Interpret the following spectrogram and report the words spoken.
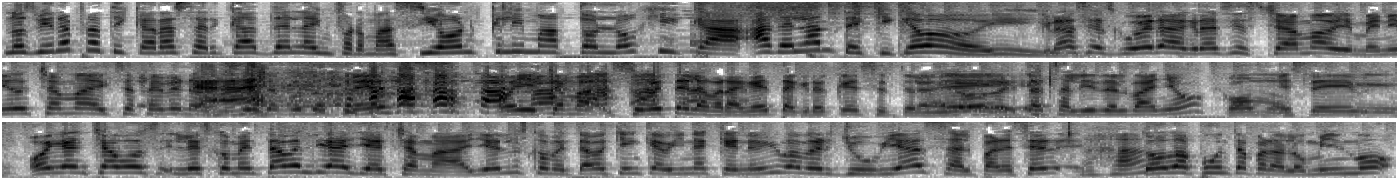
nos viene a platicar acerca de la información climatológica. Adelante, Kike Boy. Gracias, güera. Gracias, Chama. Bienvenido, Chama, a XFM 97.3. Oye, Chama, súbete la bragueta. Creo que se te olvidó Ey. ahorita al salir del baño. ¿Cómo? Este, Oigan, chavos, les comentaba el día de ayer, Chama. Ayer les comentaba aquí en cabina que no iba a haber lluvias. Al parecer, todo apunta para lo mismo.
